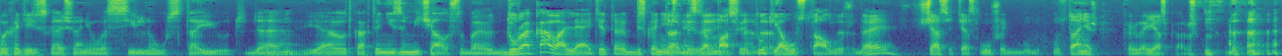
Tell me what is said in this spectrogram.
вы хотите сказать, что они у вас сильно устают, да? Угу. Я вот как-то не замечал, чтобы дурака валять это бесконечные да, запасы. Тут да. я устал да. уже, да? Сейчас я тебя слушать буду. Устанешь, когда я скажу.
